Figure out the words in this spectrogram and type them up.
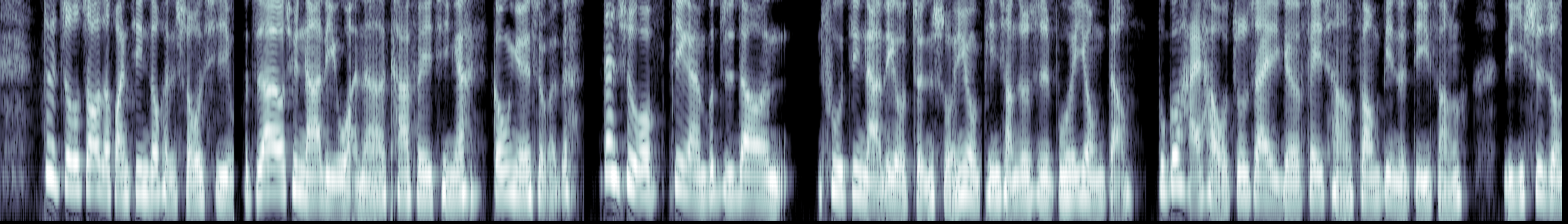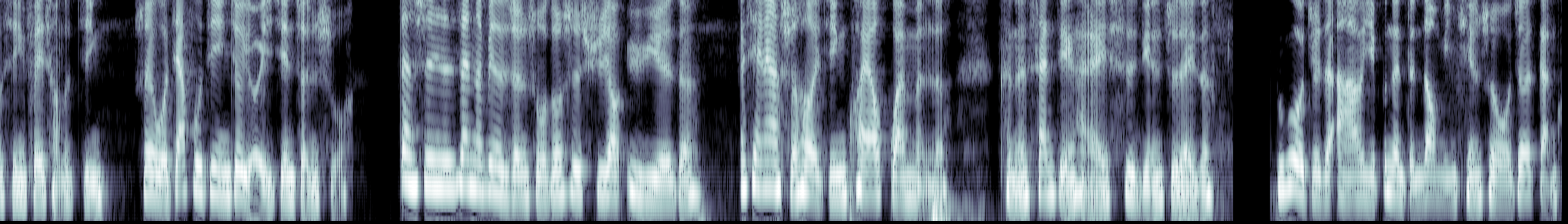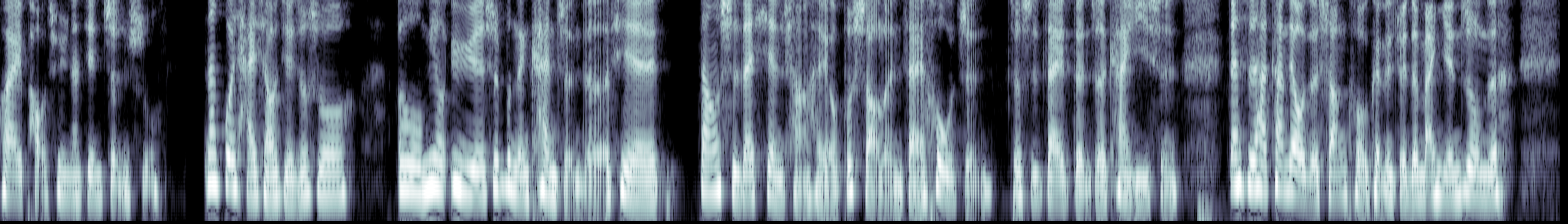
对周遭的环境都很熟悉，我知道要去哪里玩啊，咖啡厅啊，公园什么的。但是我竟然不知道附近哪里有诊所，因为我平常就是不会用到。不过还好，我住在一个非常方便的地方，离市中心非常的近，所以我家附近就有一间诊所。但是在那边的诊所都是需要预约的，而且那个时候已经快要关门了，可能三点还四点之类的。如果我觉得啊，也不能等到明天，所以我就赶快跑去那间诊所。那柜台小姐就说。哦，没有预约是不能看诊的，而且当时在现场还有不少人在候诊，就是在等着看医生。但是他看到我的伤口，可能觉得蛮严重的，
